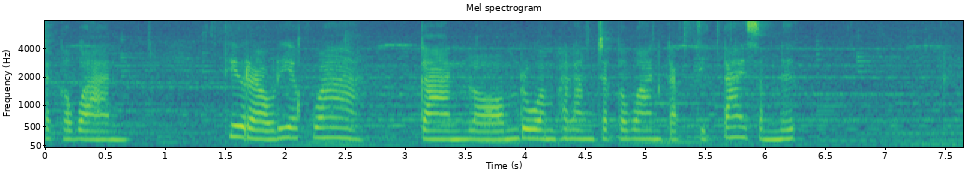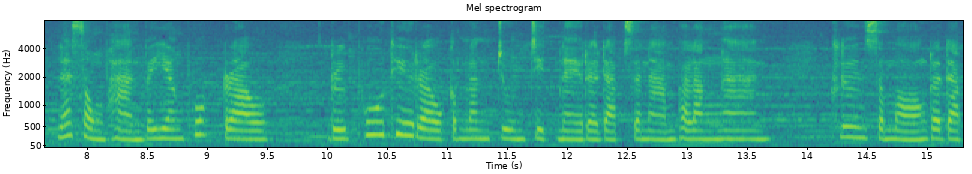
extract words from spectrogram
จักรวาล ที่เราเรียกว่า การหลอมรวมพลังจักรวาลกับจิตใต้สำนึก และส่งผ่านไปยังพวกเรา หรือผู้ที่เรากำลังจูนจิตในระดับสนามพลังงาน คลื่นสมองระดับ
